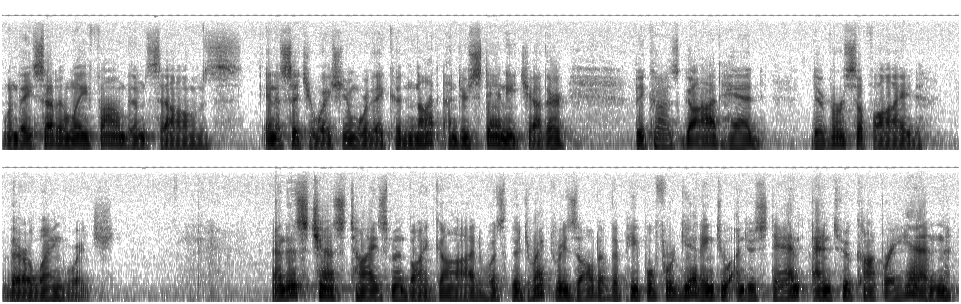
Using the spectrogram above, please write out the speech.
when they suddenly found themselves in a situation where they could not understand each other because God had diversified their language. And this chastisement by God was the direct result of the people forgetting to understand and to comprehend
